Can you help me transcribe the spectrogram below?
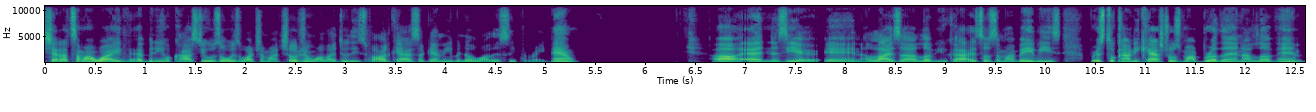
Shout out to my wife, Ebony Ocasio, who's always watching my children while I do these podcasts. Again, even though while they're sleeping right now uh, at Nazir and Eliza. I love you guys. Those are my babies. Bristol County Castro's my brother, and I love him.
